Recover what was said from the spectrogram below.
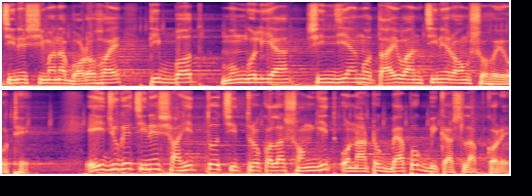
চীনের সীমানা বড় হয় তিব্বত, মঙ্গোলিয়া, সিনজিয়াং ও তাইওয়ান চীনের অংশ হয়ে ওঠে। এই যুগে চীনের সাহিত্য, চিত্রকলা, সংগীত ও নাটক ব্যাপক বিকাশ লাভ করে।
